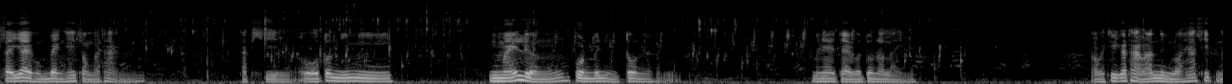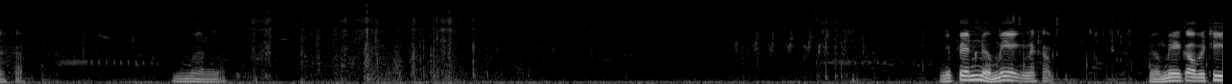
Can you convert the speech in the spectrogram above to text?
ไซส์ใหญ่ผมแบ่งให้สองกระถาง กัดสีโอ้ต้นนี้มี มีไม้เหลืองปนไปหนึ่งต้นนะครับ ไม่แน่ใจว่าต้นอะไรนะเอาไปที่กระถางละหนึ่งร้อยห้าสิบนะครับวิมานลักษณ์อันนี้เป็นเหนือเมฆนะครับ เหนือเมฆก็เอาไปที่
